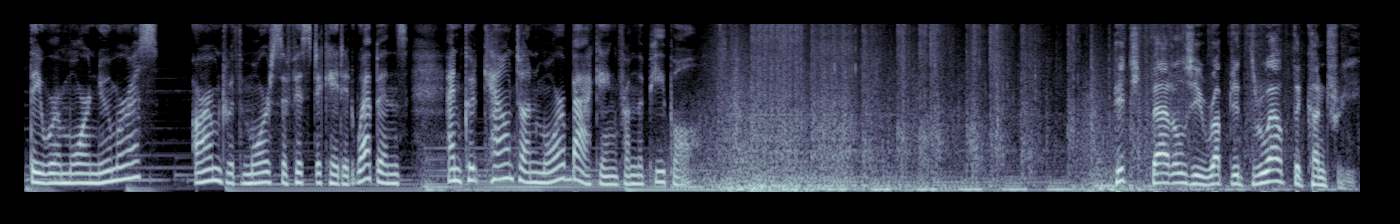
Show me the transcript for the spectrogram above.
They were more numerous, armed with more sophisticated weapons, and could count on more backing from the people. Pitched battles erupted throughout the country.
